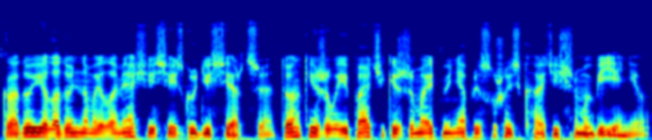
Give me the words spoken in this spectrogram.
Кладу ее ладонь на мое ломящееся из груди сердце. Тонкие живые пальчики сжимают меня, прислушиваясь к хаотичному биению.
